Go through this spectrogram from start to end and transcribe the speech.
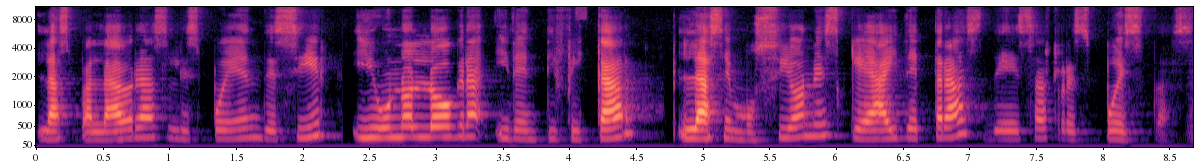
las palabras les pueden decir y uno logra identificar las emociones que hay detrás de esas respuestas.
